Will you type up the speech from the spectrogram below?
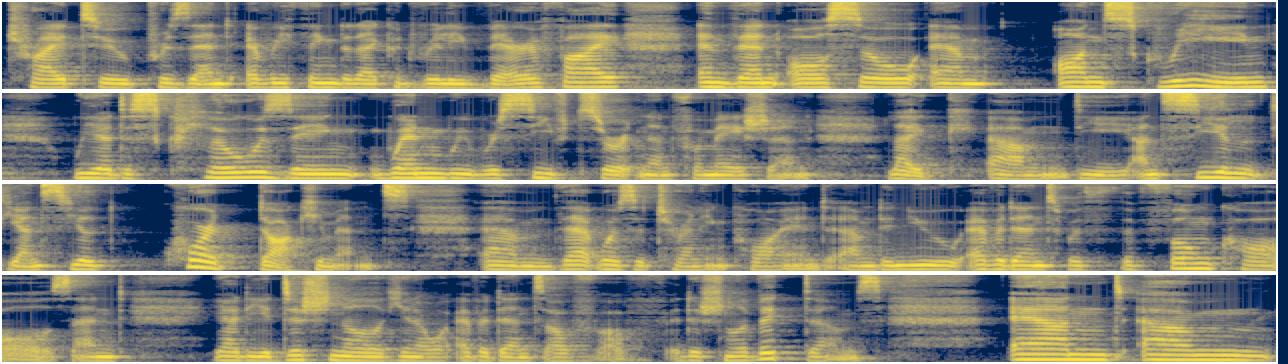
tried to present everything that I could really verify. And then also um, on screen, we are disclosing when we received certain information, like um, the unsealed, the unsealed court documents. Um, that was a turning point. Um, the new evidence with the phone calls and yeah, the additional, you know, evidence of, of additional victims and um,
